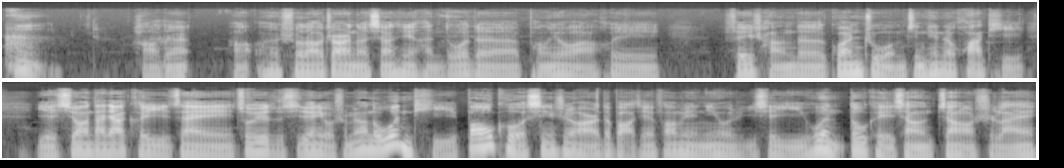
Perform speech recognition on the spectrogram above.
啊。嗯，好的，好，呃说到这儿呢，相信很多的朋友啊会非常的关注我们今天的话题，也希望大家可以在坐月子期间有什么样的问题，包括新生儿的保健方面，您有一些疑问，都可以向姜老师来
